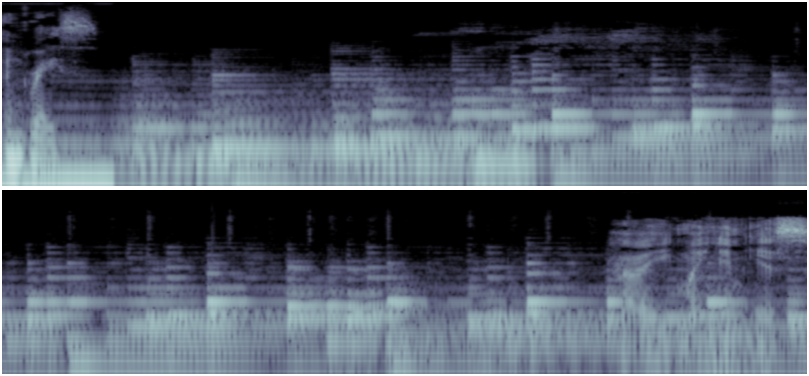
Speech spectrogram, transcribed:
and grace. Hi, my name is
